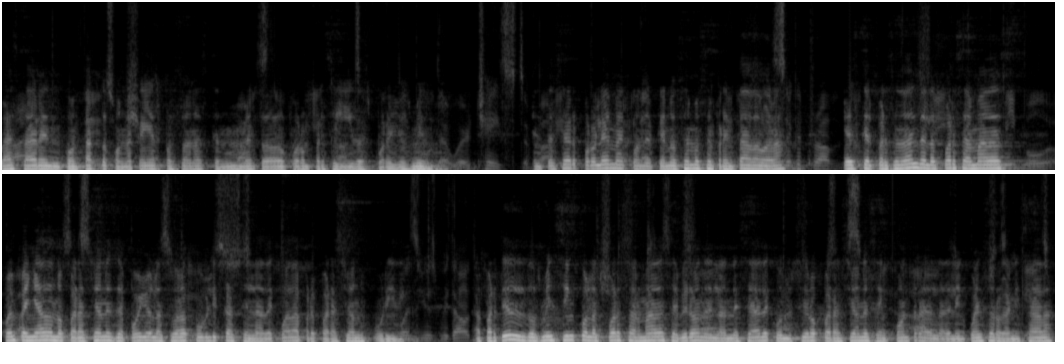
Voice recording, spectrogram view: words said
va a estar en contacto con aquellas personas que en un momento dado fueron perseguidas por ellos mismos. El tercer problema con el que nos hemos enfrentado ahora es que el personal de las Fuerzas Armadas fue empeñado en operaciones de apoyo a la seguridad pública sin la adecuada preparación jurídica. A partir del 2005, las Fuerzas Armadas se vieron en la necesidad de conducir operaciones en contra de la delincuencia organizada,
